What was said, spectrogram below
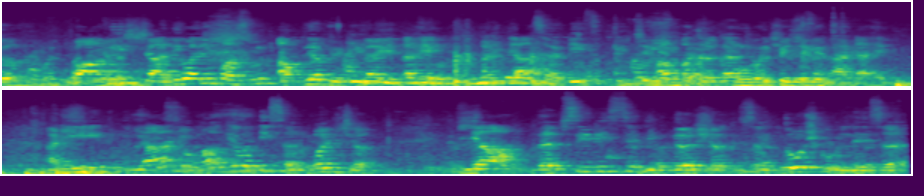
दिनांक बावीस जानेवारी पासून आपल्या भेटीला येत आहे. आणि त्यासाठीच हा पत्रकार परिषदेचा घाट आहे. आणि या सौभाग्यवती सरपंच या वेब सिरीजचे दिग्दर्शक संतोष कोल्हे सर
